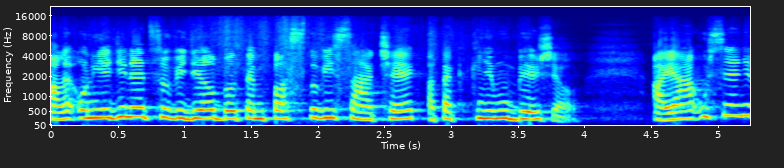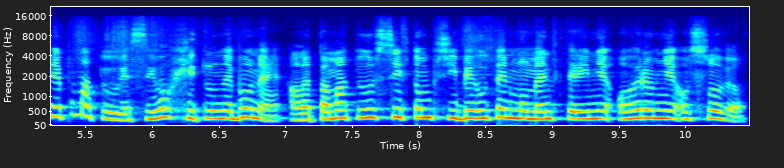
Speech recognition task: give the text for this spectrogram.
Ale on jediné, co viděl, byl ten plastový sáček a tak k němu běžel. A já už si ani nepamatuju, jestli ho chytl nebo ne, ale pamatuju si v tom příběhu ten moment, který mě ohromně oslovil.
